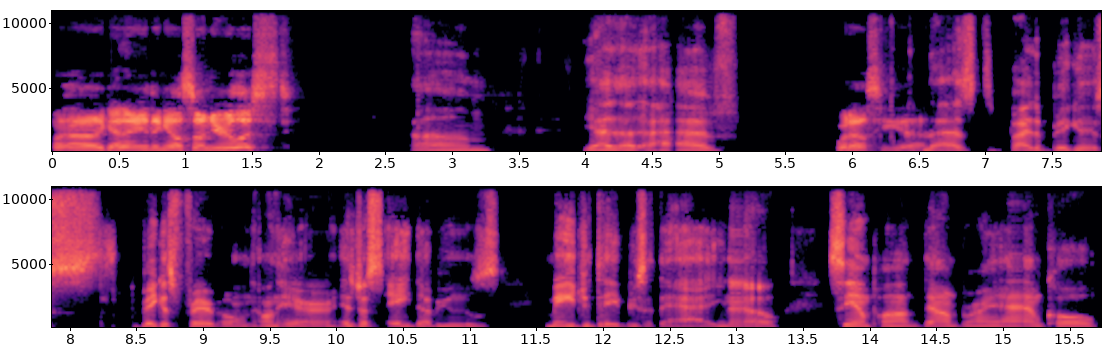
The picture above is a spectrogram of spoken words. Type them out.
Uh, got anything else on your list? Um, yeah, I, I have. What else you got? Last, probably the biggest, the biggest favorite on on here is just AW's major debuts that they had. You know, CM Punk, Daniel Bryan, Adam Cole,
